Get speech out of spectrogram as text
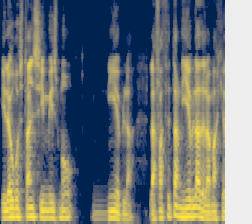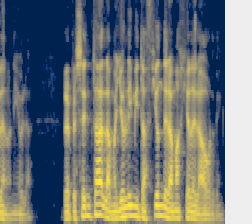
Y luego está en sí mismo niebla, la faceta niebla de la magia de la niebla. Representa la mayor limitación de la magia de la orden.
